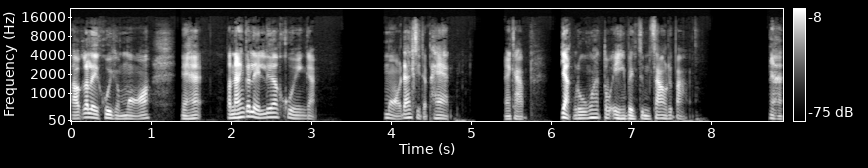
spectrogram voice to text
เราก็เลยคุยกับหมอนะฮะตอนนั้นก็เลยเลือกคุยกับหมอด้านจิตแพทย์นะครับ อยากรู้ว่าตัวเองเป็นซึมเศร้าหรือเปล่านะ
